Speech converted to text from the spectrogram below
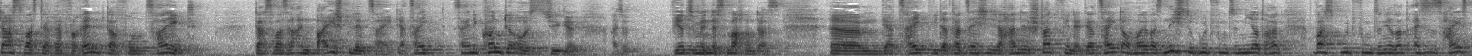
Das, was der Referent davon zeigt, das, was er an Beispielen zeigt. Er zeigt seine Kontoauszüge, also wir zumindest machen das. Ähm, der zeigt, wie der tatsächliche Handel stattfindet. Der zeigt auch mal, was nicht so gut funktioniert hat, was gut funktioniert hat. Also das heißt,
